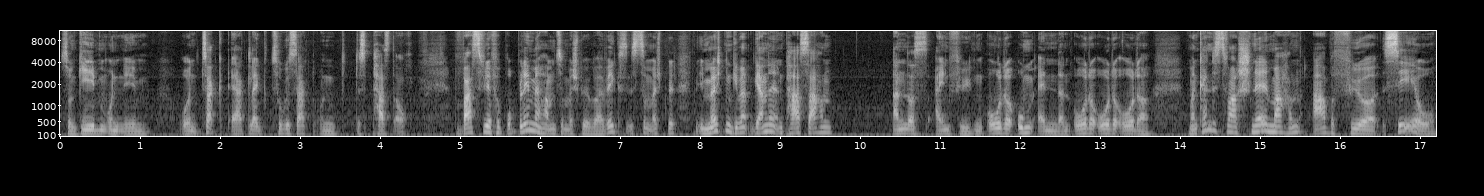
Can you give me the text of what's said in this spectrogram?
So ein Geben und Nehmen. Und zack, er hat gleich zugesagt und das passt auch. Was wir für Probleme haben, zum Beispiel bei Wix, ist zum Beispiel, wir möchten gerne ein paar Sachen anders einfügen oder umändern oder oder oder. Man kann das zwar schnell machen, aber für SEO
